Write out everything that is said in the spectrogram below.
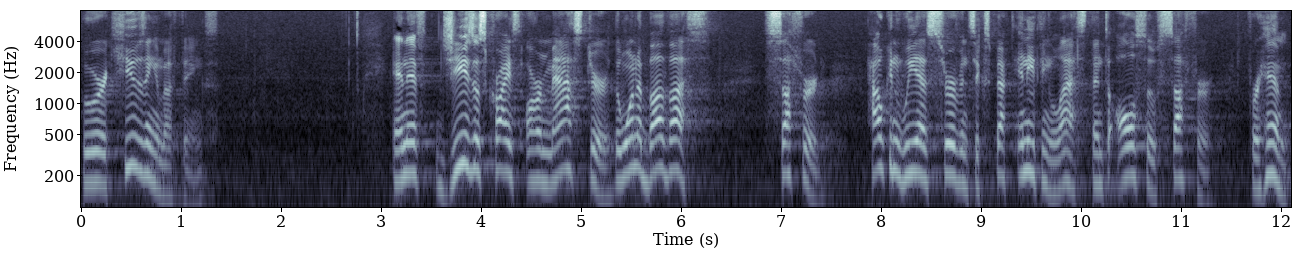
who were accusing him of things. And if Jesus Christ, our master, the one above us, suffered, how can we as servants expect anything less than to also suffer for him?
